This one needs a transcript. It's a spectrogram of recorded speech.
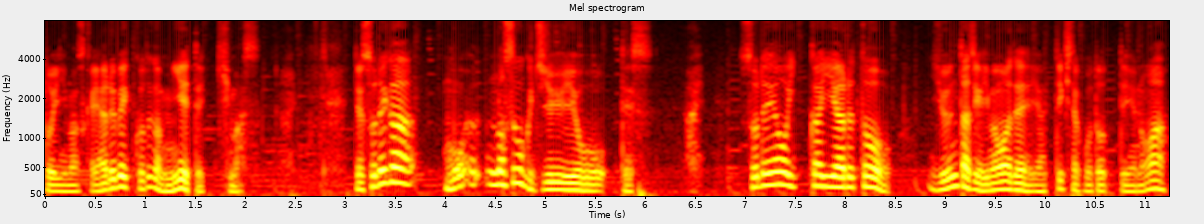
といいますか、やるべきことが見えてきます。で、それがものすごく重要です。はい、それを一回やると、自分たちが今までやってきたことっていうのは、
